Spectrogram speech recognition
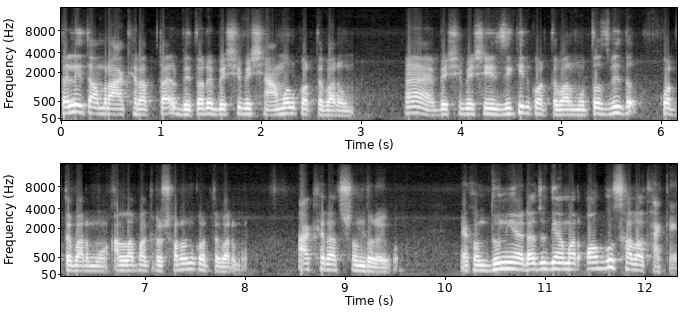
তাহলেই তো আমরা আখেরাতটার ভিতরে বেশি বেশি আমল করতে পারব হ্যাঁ বেশি বেশি জিকির করতে পারব তসবি করতে পারব আল্লাহ পাকের স্মরণ করতে পারব আখেরাত সুন্দর হইব। এখন দুনিয়াটা যদি আমার অগুছালো থাকে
